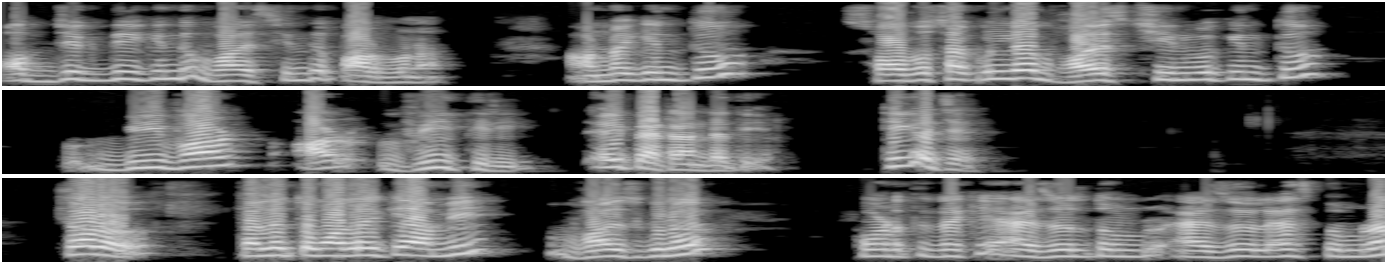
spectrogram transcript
অবজেক্ট দিয়ে কিন্তু ভয়েস চিনতে পারব না। আমরা কিন্তু সর্বসাকুল্যে ভয়েস চিনবো কিন্তু বিভার আর ভি থ্রি এই প্যাটার্নটা দিয়ে। ঠিক আছে? চলো, তাহলে তোমাদেরকে আমি ভয়েসগুলো পড়াতে থাকি অ্যাজ ওয়েল তোমরা অ্যাজ ওয়েল অ্যাজ তোমরা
